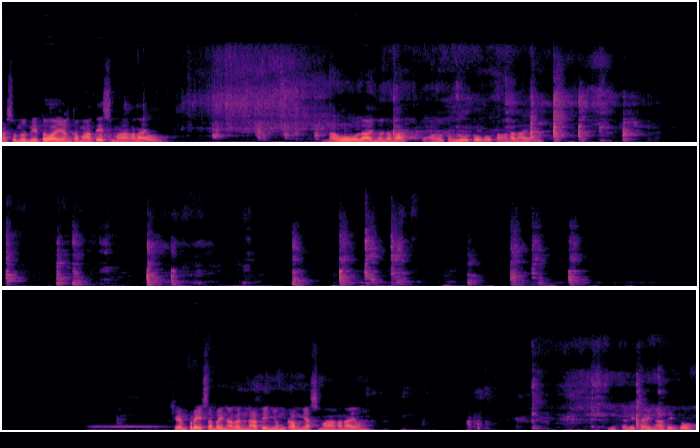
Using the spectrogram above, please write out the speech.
Kasunod nito ay ang kamatis, mga kanayon. Nahuhulaan nyo na ba kung ano tong luto ko, mga kanayon? Siyempre, sabay na rin natin yung kamyas, mga kanayon. Gisa-gisahin natin to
